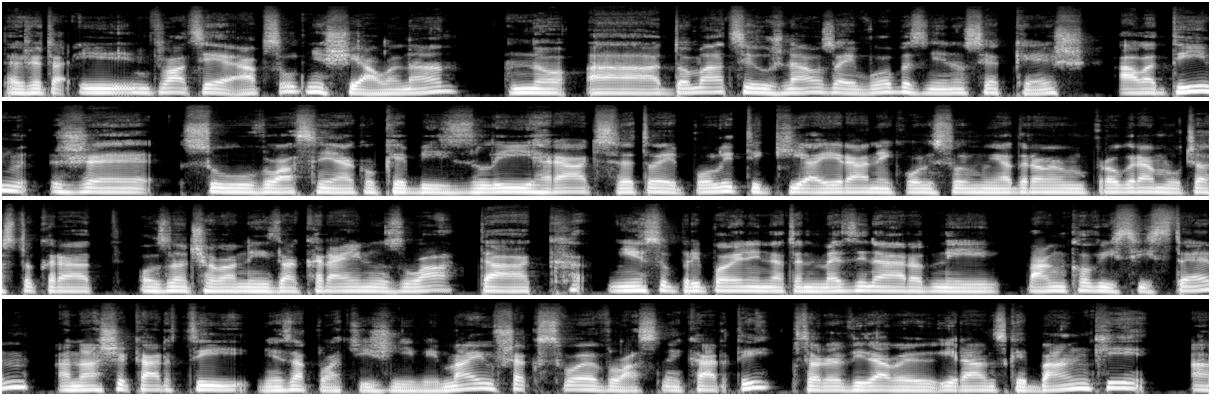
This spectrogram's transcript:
Takže tá inflácia je absolútne šialená No a domáci už naozaj vôbec nenosia cash, ale tým, že sú vlastne ako keby zlý hráč svetovej politiky a Irán je kvôli svojmu jadrovému programu častokrát označovaný za krajinu zla, tak nie sú pripojení na ten medzinárodný bankový systém a naše karty nezaplatíš nimi. Majú však svoje vlastné karty, ktoré vydávajú iránske banky a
